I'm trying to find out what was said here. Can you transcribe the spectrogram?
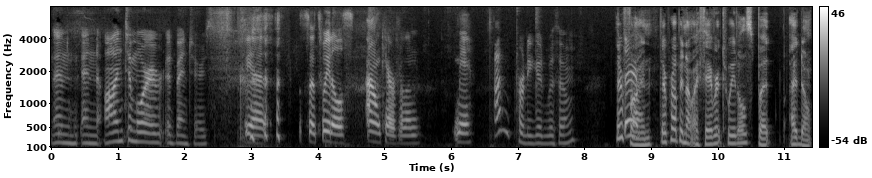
and and on to more adventures. Yeah. so Tweedles, I don't care for them. Meh. I'm pretty good with them. they're, they're- fine. They're probably not my favorite Tweedles, but I don't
